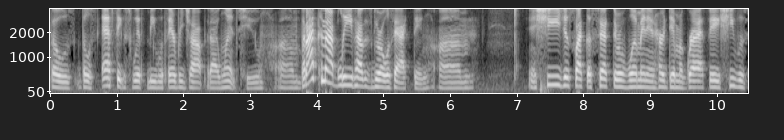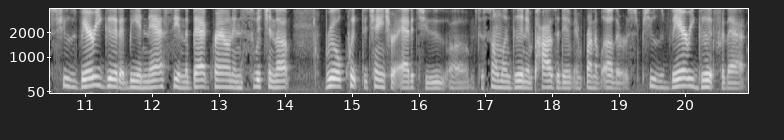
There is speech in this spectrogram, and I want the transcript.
those those ethics with me with every job that I went to. Um, but I could not believe how this girl was acting. Um, and she just like a sector of women in her demographic. She was she was very good at being nasty in the background and switching up real quick to change her attitude um, to someone good and positive in front of others. She was very good for that.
